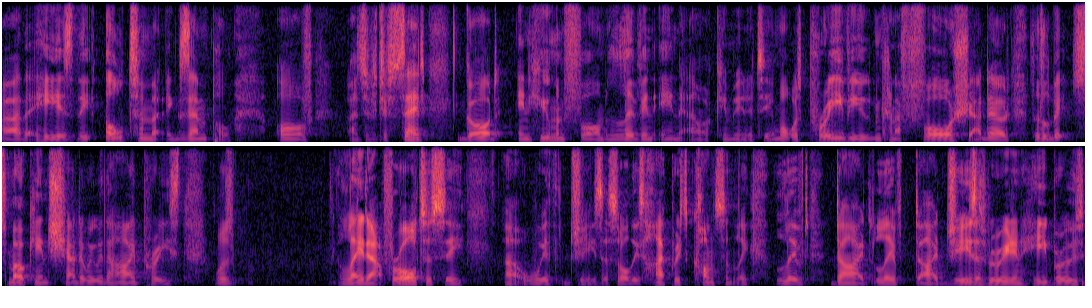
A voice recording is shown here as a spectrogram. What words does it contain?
uh, that he is the ultimate example of, as we just said, God in human form living in our community. And what was previewed and kind of foreshadowed, a little bit smoky and shadowy with the high priest, was laid out for all to see uh, with Jesus. All these high priests constantly lived, died, lived, died. Jesus, we read in Hebrews,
